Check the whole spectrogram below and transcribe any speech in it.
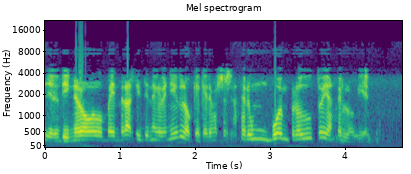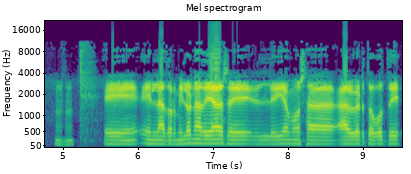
el dinero vendrá si tiene que venir, lo que queremos es hacer un buen producto y hacerlo bien. Eh, en la dormilona de As eh, leíamos a, Alberto Bote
